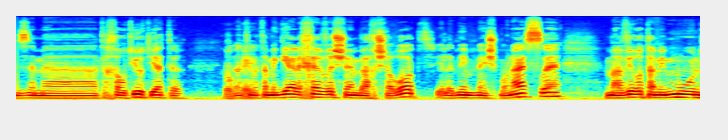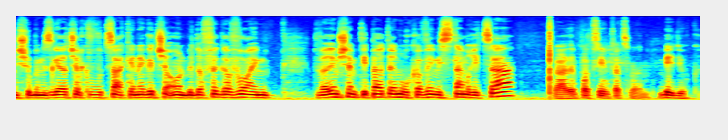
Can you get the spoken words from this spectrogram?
זה מהתחרותיות יתר. זאת אומרת, אוקיי. אם אתה מגיע לחבר'ה שהם בהכשרות, ילדים בני 18, מעביר אותם אימון שהוא במסגרת של קבוצה כנגד שעון, בדופק גבוה, עם דברים שהם טיפה יותר מורכבים מסתם ריצה, ואז הם פוצעים את עצמם. בדיוק.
